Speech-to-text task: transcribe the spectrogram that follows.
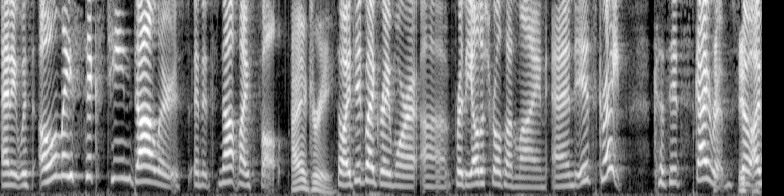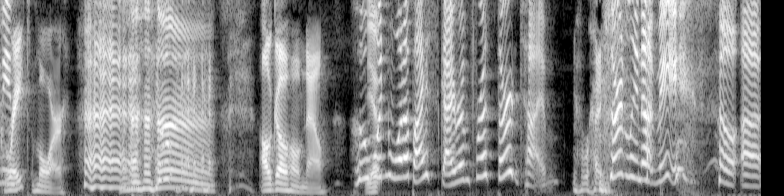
and it was only sixteen dollars, and it's not my fault. I agree. So I did buy Greymoor uh, for the Elder Scrolls Online, and it's great because it's Skyrim. So it's I mean, great more. I'll go home now. Who Yep. wouldn't want to buy Skyrim for a third time? Right. Certainly not me. So uh,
